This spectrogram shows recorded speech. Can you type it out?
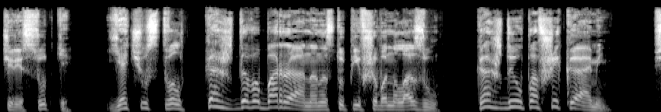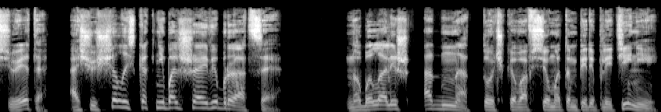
Через сутки я чувствовал каждого барана, наступившего на лозу, каждый упавший камень. Все это ощущалось как небольшая вибрация. Но была лишь одна точка во всем этом переплетении,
